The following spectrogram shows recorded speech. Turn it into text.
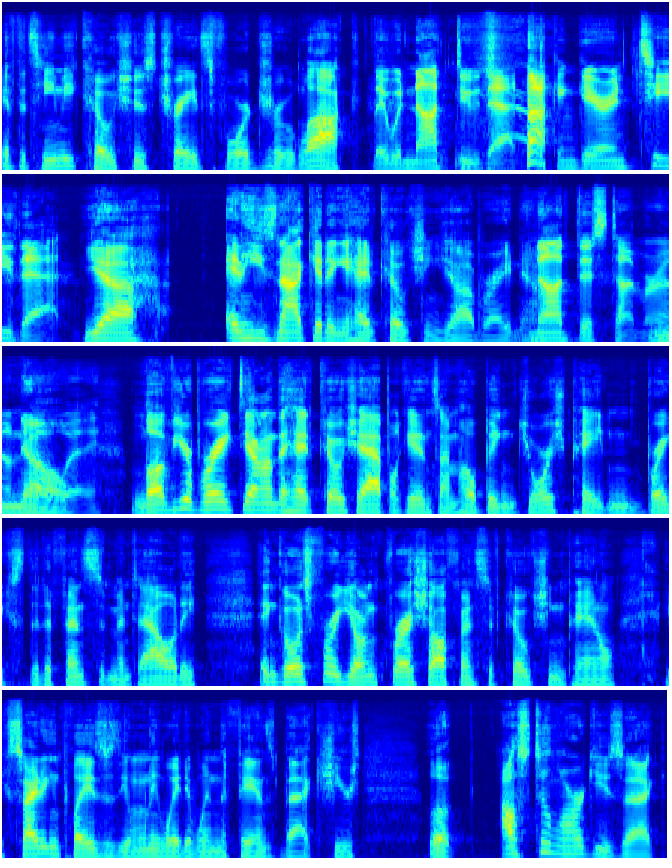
if the team he coaches trades for Drew Lock? They would not do that. I can guarantee that. Yeah, and he's not getting a head coaching job right now. Not this time around. No, way. Love your breakdown of the head coach applicants. I'm hoping George Paton breaks the defensive mentality and goes for a young, fresh offensive coaching panel. Exciting plays is the only way to win the fans back. Cheers. Look, I'll still argue, Zach.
